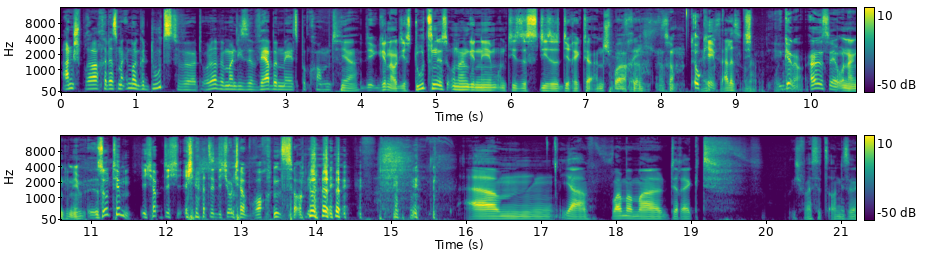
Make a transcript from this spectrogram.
Ansprache, dass man immer geduzt wird, oder? Wenn man diese Werbemails bekommt. Ja, die, genau, dieses Duzen ist unangenehm und dieses, diese direkte Ansprache. Also, okay. Ist alles unangenehm. Genau, alles sehr unangenehm. So, Tim, ich hab dich, ich hatte dich unterbrochen, sorry. Ähm, ja, wollen wir mal direkt. Ich weiß jetzt auch nicht so.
